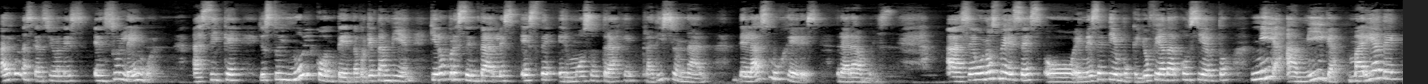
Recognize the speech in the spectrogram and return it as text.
algunas canciones en su lengua. Así que yo estoy muy contenta porque también quiero presentarles este hermoso traje tradicional de las mujeres rarámuris. Hace unos meses o en ese tiempo que yo fui a dar concierto, mi amiga María de,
